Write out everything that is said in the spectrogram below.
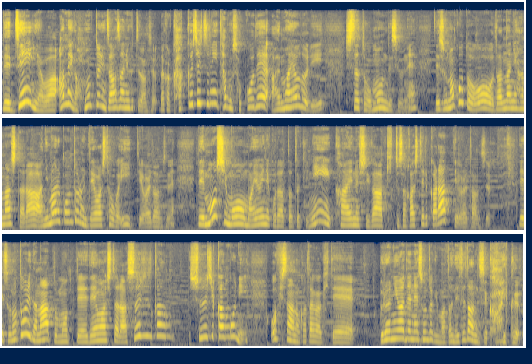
で前夜は雨が本当にザーザーに降ってたんですよ。だから確実に多分そこで雨宿りしてたと思うんですよね。でそのことを旦那に話したらアニマルコントロールに電話した方がいいって言われたんですね。でもしも迷い猫だった時に飼い主がきっと探してるからって言われたんですよ。でその通りだなと思って電話したら数時間数時間後にオフィサーの方が来て裏庭でねその時また寝てたんですよ可愛く。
